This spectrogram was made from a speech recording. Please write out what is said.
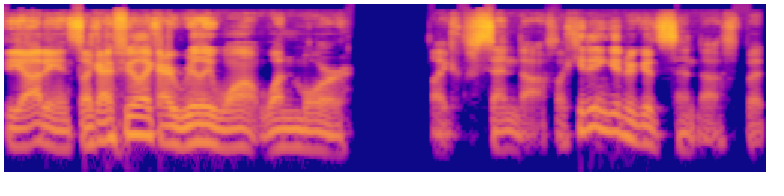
the audience, like I feel like I really want one more like send off. Like he didn't get a good send off, but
